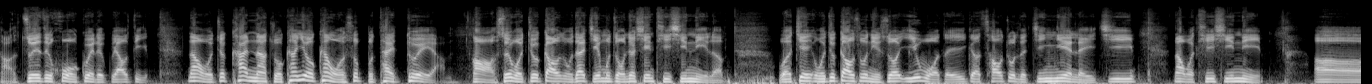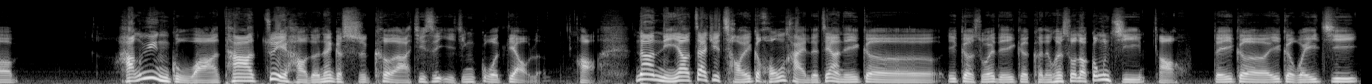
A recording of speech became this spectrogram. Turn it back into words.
啊，追这个货柜的标的，那我就看呢、左看右看，我说不太对啊，啊，所以我就告诉我在节目中我就先提醒你了，我建我就告诉你说，以我的一个操作的经验累积，那我提醒你，呃，航运股啊，它最好的那个时刻啊，其实已经过掉了，好，那你要再去炒一个红海的这样的一个一个所谓的一个可能会受到攻击啊的一个一个危机。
